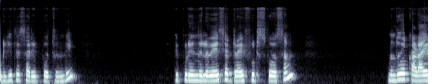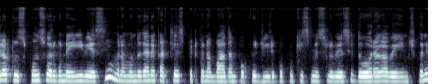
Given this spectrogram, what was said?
ఉడికితే సరిపోతుంది. ఇప్పుడు ఇందులో వేసే డ్రై ఫ్రూట్స్ కోసం ముందుగా కడాయిలో టూ స్పూన్స్ వరకు నెయ్యి వేసి మనం ముందుగానే కట్ చేసి పెట్టుకున్న బాదం పప్పు జీడిపప్పు కిస్మిస్లు వేసి దోరగా వేయించుకొని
